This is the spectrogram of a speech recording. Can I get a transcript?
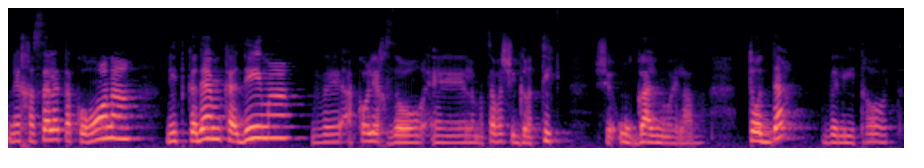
נחסל את הקורונה, נתקדם קדימה, והכל יחזור אה, למצב השגרתי שהורגלנו אליו. תודה ולהתראות.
